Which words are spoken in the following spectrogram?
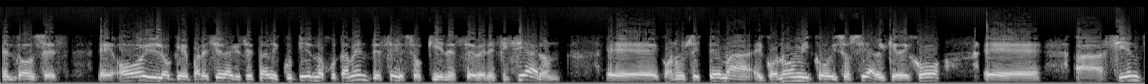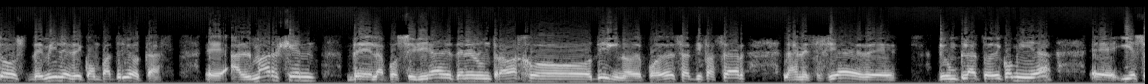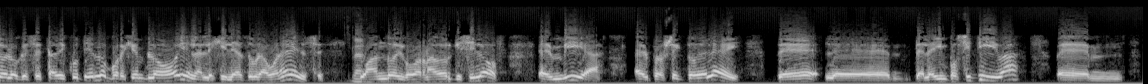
Entonces, eh, hoy lo que pareciera que se está discutiendo justamente es eso, quienes se beneficiaron eh, con un sistema económico y social que dejó eh, a cientos de miles de compatriotas eh, al margen de la posibilidad de tener un trabajo digno, de poder satisfacer las necesidades de, de un plato de comida, eh, y eso es lo que se está discutiendo, por ejemplo, hoy en la legislatura bonaerense, Claro. cuando el gobernador Kisilov envía el proyecto de ley de, le- de ley impositiva, eh,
